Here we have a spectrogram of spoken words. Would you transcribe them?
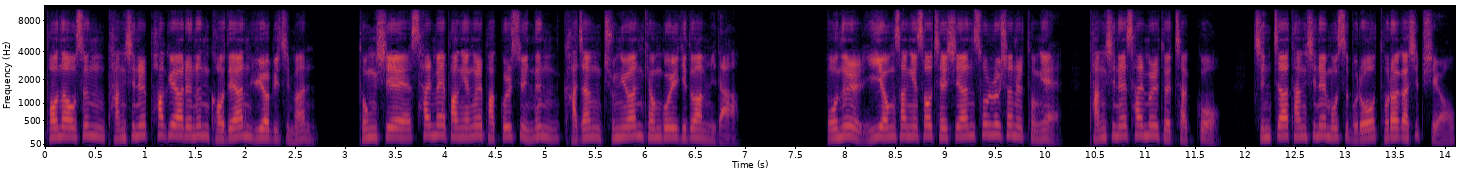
번아웃은 당신을 파괴하려는 거대한 위협이지만 동시에 삶의 방향을 바꿀 수 있는 가장 중요한 경고이기도 합니다. 오늘 이 영상에서 제시한 솔루션을 통해 당신의 삶을 되찾고 진짜 당신의 모습으로 돌아가십시오.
